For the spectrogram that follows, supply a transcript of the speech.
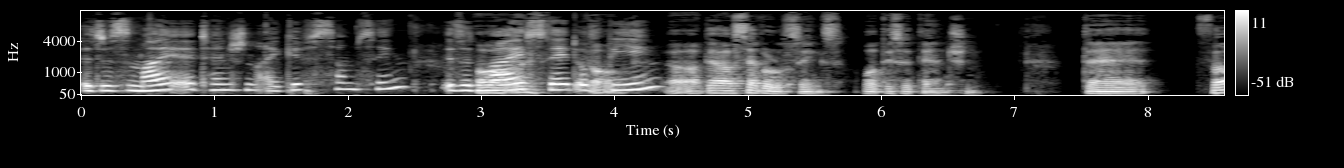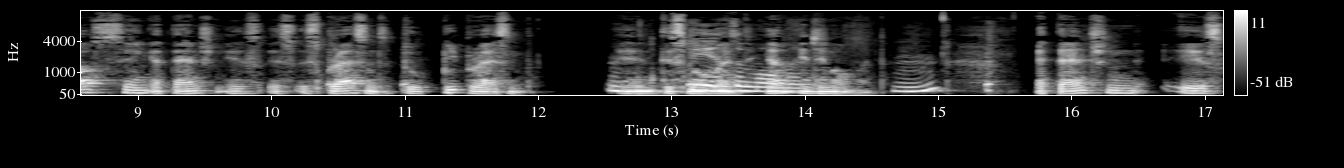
It is my attention I give something? Is it Oh, my I- state of oh, being? Uh, there are several things. What is attention? The first thing attention is, is, is present, to be present in this Mm-hmm. Be in moment. Yeah, in moment. the moment. Attention is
